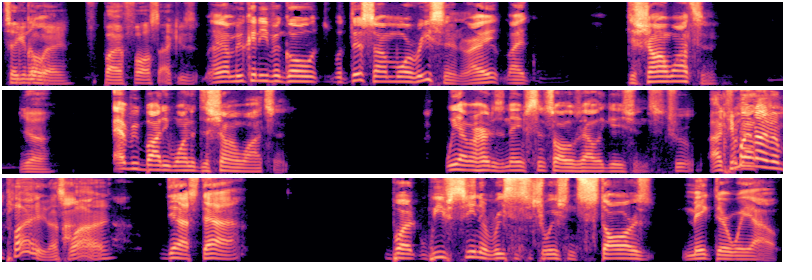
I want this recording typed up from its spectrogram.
taken Go. away by a false accusation. And I mean, we can even go with this something more recent, right? Like Deshaun Watson. Yeah, Everybody wanted Deshaun Watson. We haven't heard his name since all those allegations. true. I, he forgot- might not even play. That's I- why. Yes, that. But we've seen in recent situations stars make their way out.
